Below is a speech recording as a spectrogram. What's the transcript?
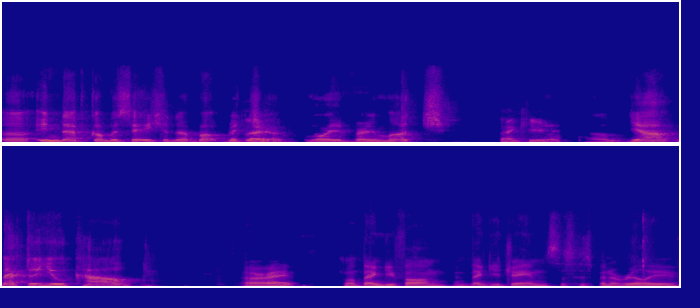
uh, in-depth conversation about Richard. Enjoy it very much. Thank you. And, um, yeah, back to you, Cal. All right. Well, thank you, Phong, and thank you, James. This has been a really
